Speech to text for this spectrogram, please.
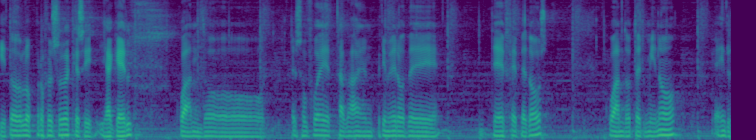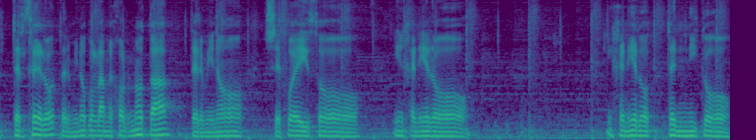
Y todos los profesores que sí. Y aquel, cuando eso fue, estaba en primero de, de FP2, cuando terminó, el tercero, terminó con la mejor nota, terminó se fue, hizo ingeniero, ingeniero técnico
